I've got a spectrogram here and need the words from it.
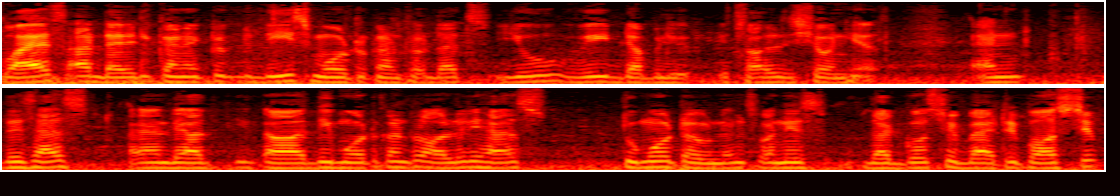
wires are directly connected to this motor controller. That's UVW it's already shown here. And this has and the, uh, the motor controller already has two more terminals. One is that goes to battery positive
